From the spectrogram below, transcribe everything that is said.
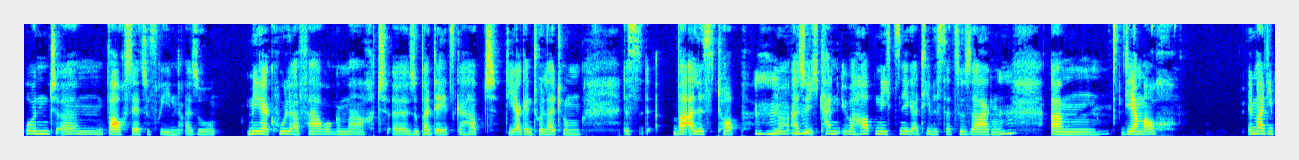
und ähm, war auch sehr zufrieden. Also mega coole Erfahrung gemacht, äh, super Dates gehabt, die Agenturleitung, das war alles top. Mhm, ne? Also mhm. ich kann überhaupt nichts Negatives dazu sagen. Mhm. Ähm, die haben auch immer die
